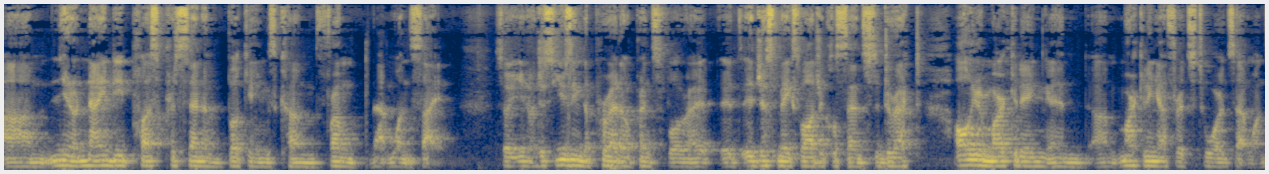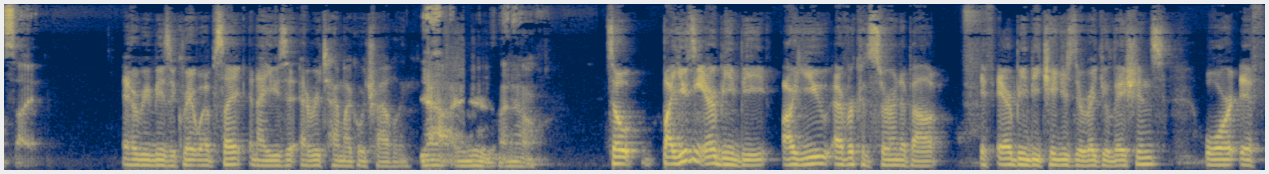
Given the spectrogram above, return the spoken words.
um, you know, 90 plus percent of bookings come from that one site. So, you know, just using the Pareto principle, right? It, it just makes logical sense to direct all your marketing and um, marketing efforts towards that one site. Airbnb is a great website and I use it every time I go traveling. Yeah, it is. I know. So, by using Airbnb, are you ever concerned about if Airbnb changes their regulations or if,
